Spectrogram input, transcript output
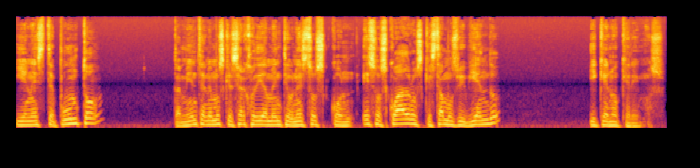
Y en este punto también tenemos que ser jodidamente honestos con esos cuadros que estamos viviendo y que no queremos.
